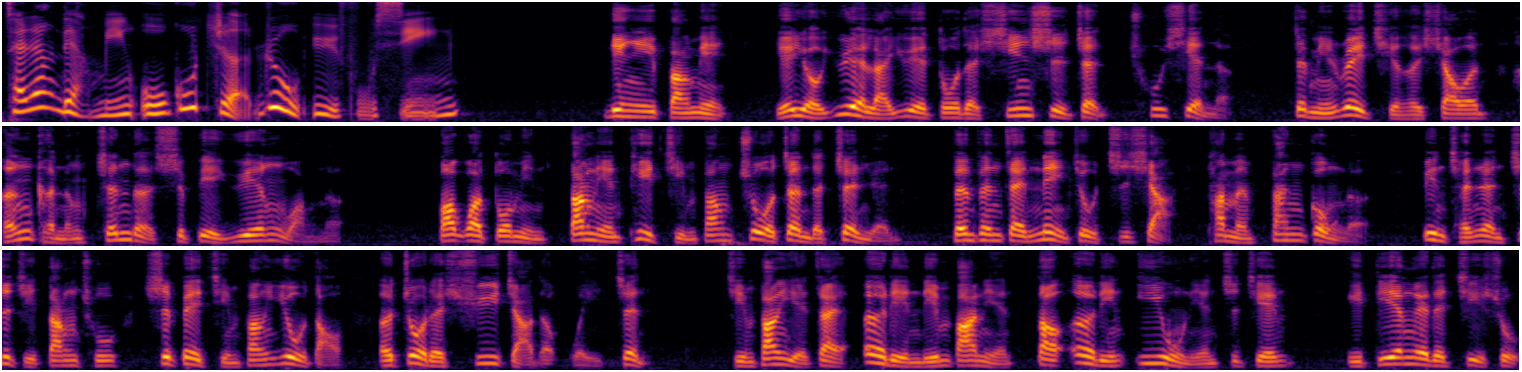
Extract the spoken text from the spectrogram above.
才让两名无辜者入狱服刑。另一方面，也有越来越多的新市证出现了，证明瑞奇和肖恩很可能真的是被冤枉了。包括多名当年替警方作证的证人，纷纷在内疚之下，他们翻供了，并承认自己当初是被警方诱导而做了虚假的伪证。警方也在二零零八年到二零一五年之间，以 DNA 的技术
